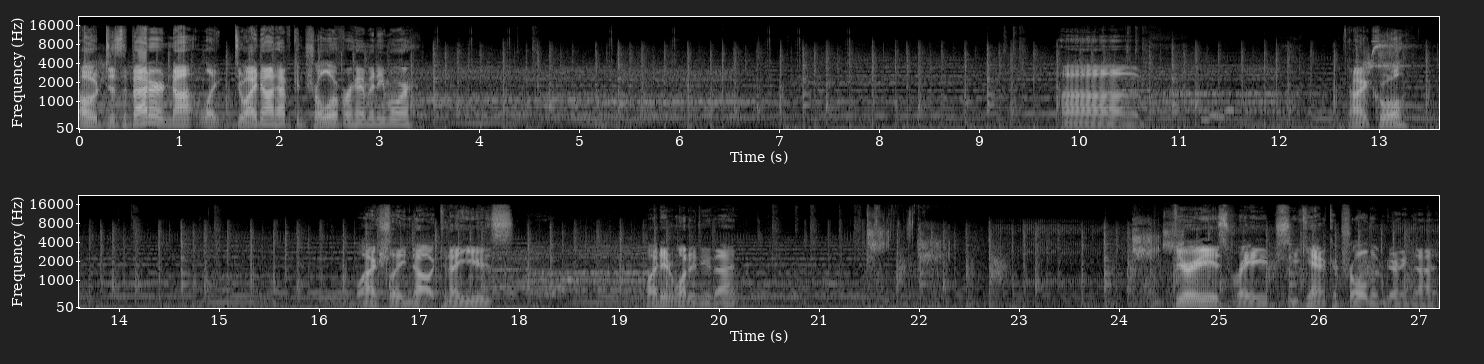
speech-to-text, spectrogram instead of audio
Oh, does the batter not, like, do I not have control over him anymore? Uh, Alright, cool. Well, actually, no. Can I use... I didn't want to do that. Fury is rage, so you can't control them during that.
